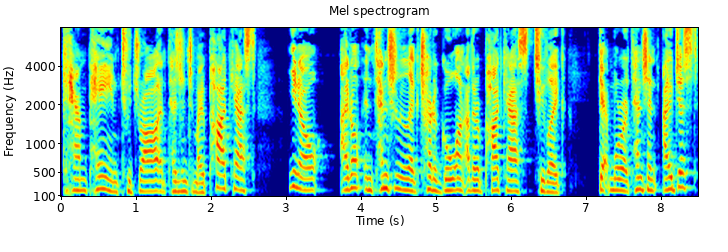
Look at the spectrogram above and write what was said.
campaign to draw attention to my podcast. You know, I don't intentionally like try to go on other podcasts to like get more attention. I just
